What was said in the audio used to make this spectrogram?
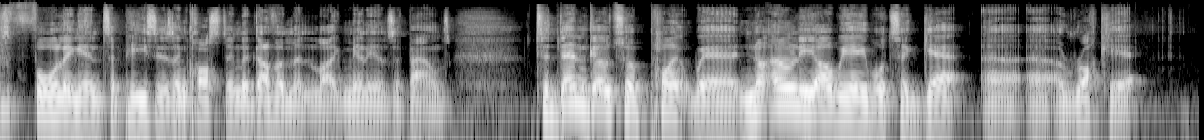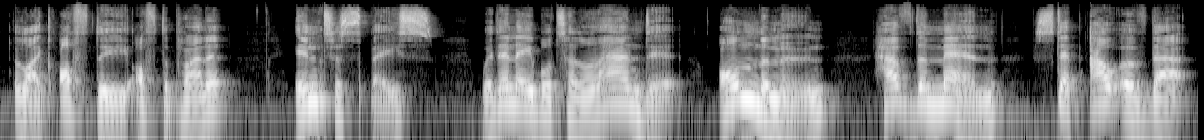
falling into pieces and costing the government like millions of pounds to then go to a point where not only are we able to get a, a, a rocket like off the off the planet into space we're then able to land it on the moon have the men step out of that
